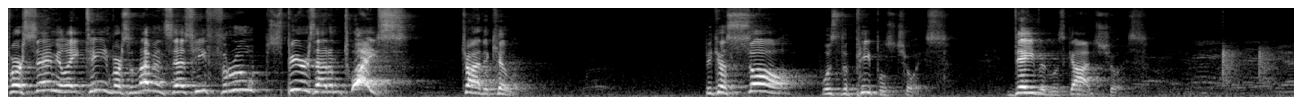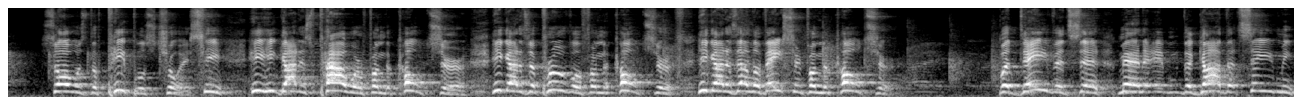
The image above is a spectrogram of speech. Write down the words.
1 Samuel 18, verse 11 says he threw spears at him twice, trying to kill him. Because Saul was the people's choice, David was God's choice. Saul was the people's choice. He, he, he got his power from the culture. He got his approval from the culture. He got his elevation from the culture. But David said, Man, the God that saved me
